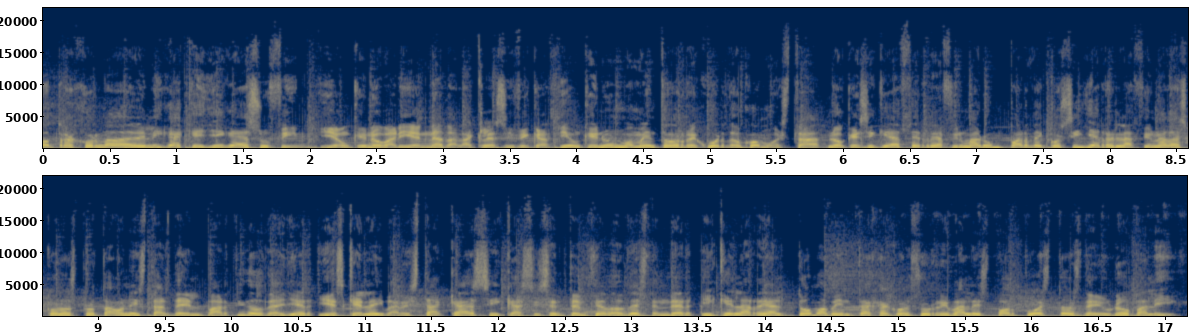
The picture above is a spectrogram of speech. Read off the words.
Otra jornada de liga que llega a su fin. Y aunque no varía en nada la clasificación, que en un momento recuerdo cómo está, lo que sí que hace es reafirmar un par de cosillas relacionadas con los protagonistas del partido de ayer, y es que el está casi casi sentenciado a descender y que la Real toma ventaja con sus rivales por puestos de Europa League.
